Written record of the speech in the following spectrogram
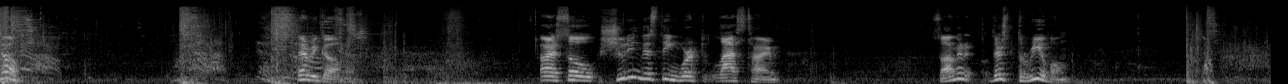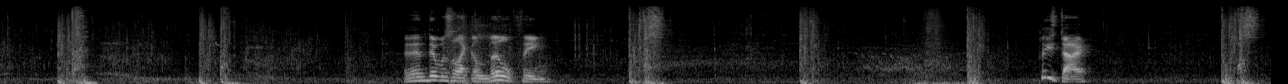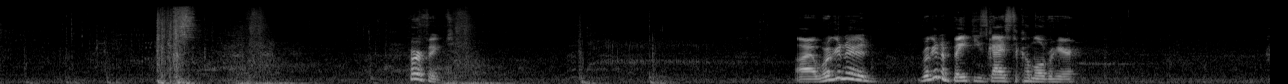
No. There we go. Alright, so shooting this thing worked last time. So I'm gonna... There's three of them. And then there was like a little thing. Please die. Perfect. Alright, we're gonna... We're gonna bait these guys to come over here.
